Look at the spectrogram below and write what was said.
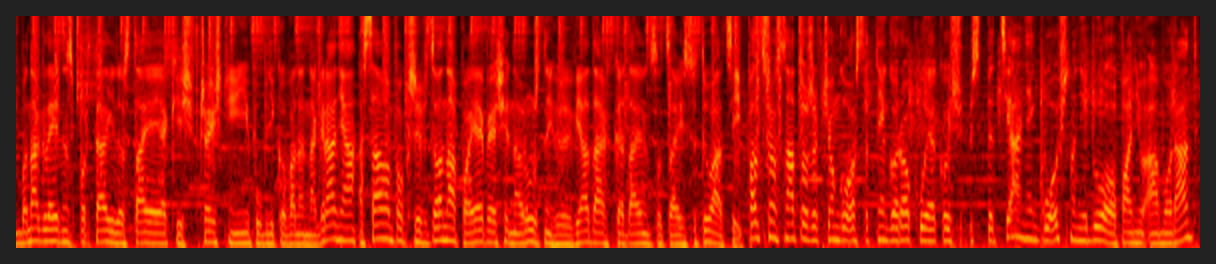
bo nagle jeden z portali dostaje jakieś wcześniej niepublikowane nagrania, a sama pokrzywdzona pojawia się na różnych wywiadach gadając o całej sytuacji. Patrząc na to, że w ciągu ostatniego roku jakoś specjalnie głośno nie było o paniu Amorant,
